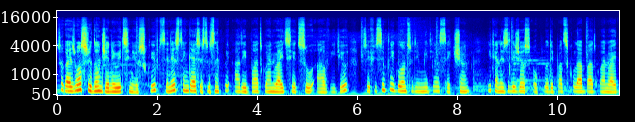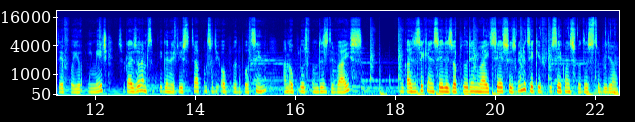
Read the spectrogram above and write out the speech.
so guys once you're done generating your script the next thing guys is to simply add a background right here to our video. So if you simply go onto the media section you can easily just upload a particular background right there for your image. So guys all i'm simply going to do is tap onto the upload button and upload from this device. And guys as you can see it is uploading right here. So it's going to take a few seconds for this to be done.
